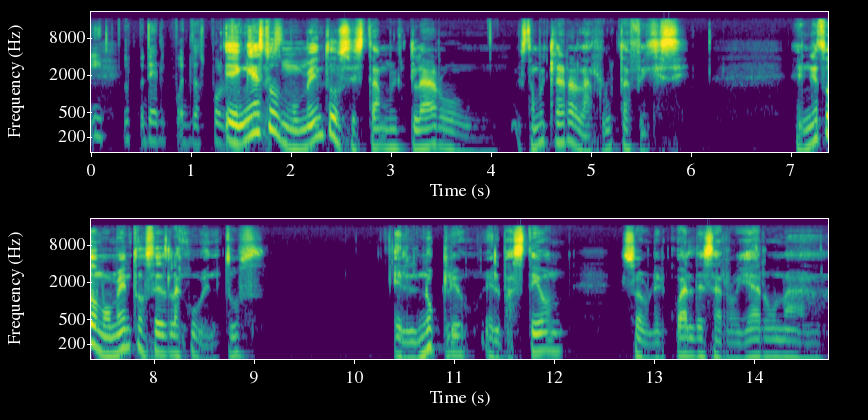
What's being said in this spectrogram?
y del, pues, los pueblos. En estos momentos está muy claro, está muy clara la ruta, fíjese. En estos momentos es la juventud el núcleo, el bastión sobre el cual desarrollar una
